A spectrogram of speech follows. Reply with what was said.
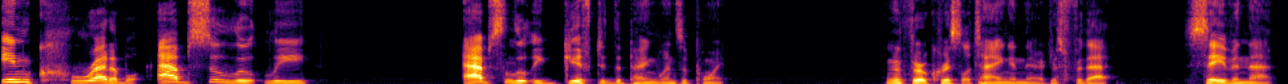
Incredible. Absolutely, absolutely gifted the Penguins a point. I'm gonna throw Chris Letang in there just for that, saving that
